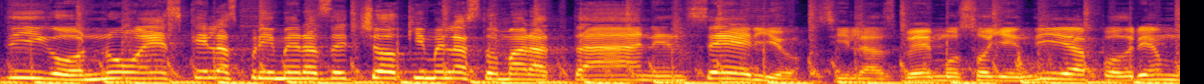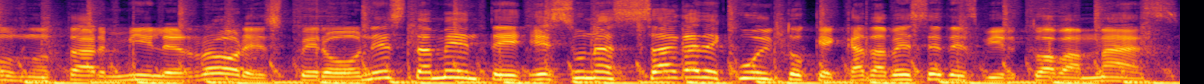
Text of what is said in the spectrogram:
Digo, no es que las primeras de Chucky me las tomara tan en serio. Si las vemos hoy en día podríamos notar mil errores, pero honestamente es una saga de culto que cada vez se desvirtuaba más.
